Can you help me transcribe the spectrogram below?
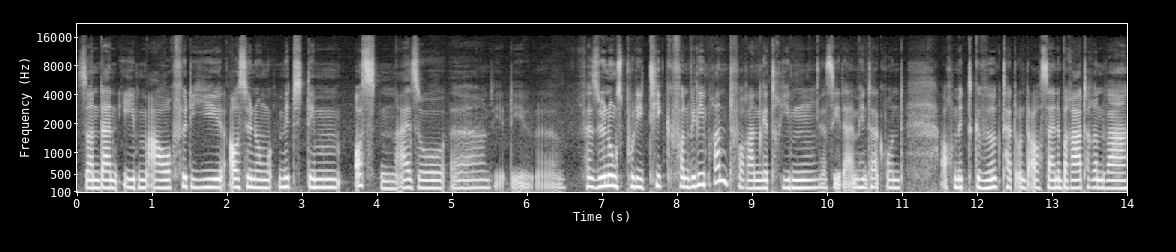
sondern eben auch für die Aussöhnung mit dem Osten, also äh, die, die äh, Versöhnungspolitik von Willy Brandt vorangetrieben, dass sie da im Hintergrund auch mitgewirkt hat und auch seine Beraterin war.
